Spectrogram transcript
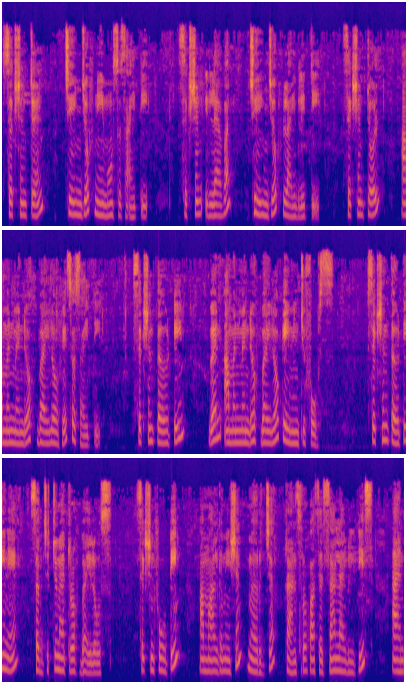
Section 10 change of name of society. Section 11 change of liability. Section 12 amendment of bylaw of a society. Section 13 when amendment of bylaw came into force. Section 13A Subject to matter of bylaws. Section 14 Amalgamation, merger, transfer of assets and liabilities, and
